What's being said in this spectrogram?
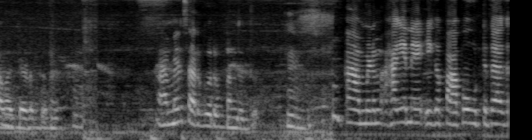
ಅವಾಗ ಹೇಳೋದು. ಆಮೇಲೆ ಸರ್ಗೂರಿಗೆ ಬಂದದ್ದು. ಮೇಡಮ್ ಹಾಗೇನೆ ಈಗ ಪಾಪ ಹುಟ್ಟಿದಾಗ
